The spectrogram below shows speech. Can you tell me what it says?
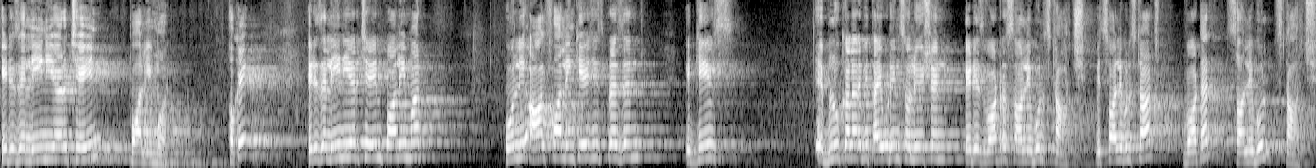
It is a linear chain polymer. Okay? It is a linear chain polymer. Only alpha linkage is present. It gives a blue color with iodine solution. It is water soluble starch. With soluble starch? Water soluble starch.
